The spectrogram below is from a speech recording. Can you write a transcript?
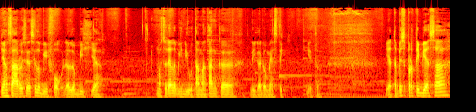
yang seharusnya sih lebih lebih ya maksudnya lebih diutamakan ke liga domestik gitu. Ya tapi seperti biasa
